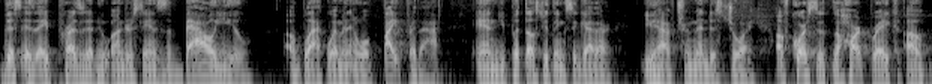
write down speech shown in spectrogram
This is a president who understands the value of black women and will fight for that. And you put those two things together, you have tremendous joy. Of course, the, the heartbreak of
